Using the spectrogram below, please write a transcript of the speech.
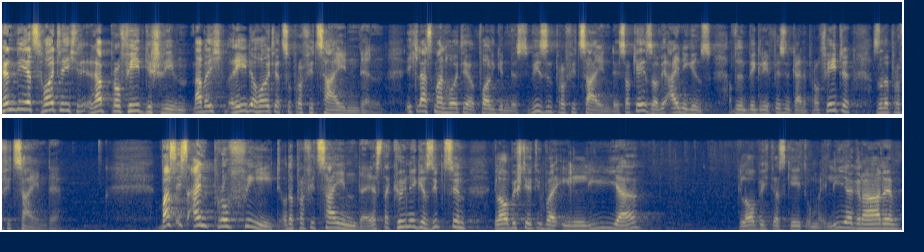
Wenn wir jetzt heute, ich habe Prophet geschrieben, aber ich rede heute zu Prophezeienden. Ich lasse mal heute Folgendes. Wir sind Prophezeiende. Ist okay so? Wir einigen uns auf den Begriff. Wir sind keine Propheten, sondern Prophezeiende. Was ist ein Prophet oder Prophezeiender? 1. Könige 17, glaube ich, steht über Elia. Glaube ich, das geht um Elia gerade.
